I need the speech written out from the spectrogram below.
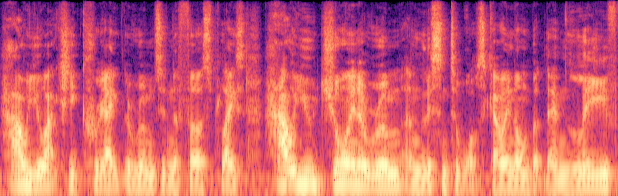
how you actually create the rooms in the first place, how you join a room and listen to what's going on but then leave.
